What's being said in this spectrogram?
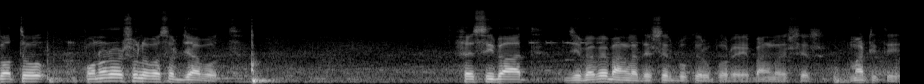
গত পনেরো ষোলো বছর যাবৎ ফেসিবাদ যেভাবে বাংলাদেশের বুকের উপরে, বাংলাদেশের মাটিতে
